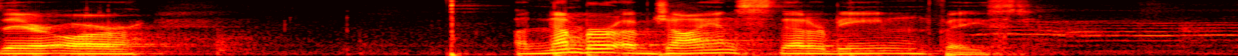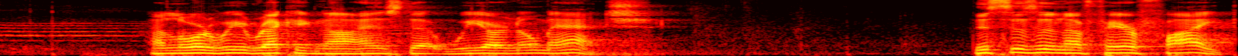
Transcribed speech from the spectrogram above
there are a number of giants that are being faced. And Lord, we recognize that we are no match. This isn't a fair fight.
